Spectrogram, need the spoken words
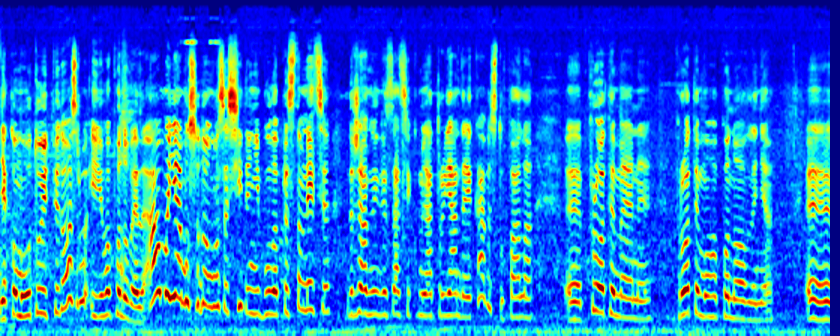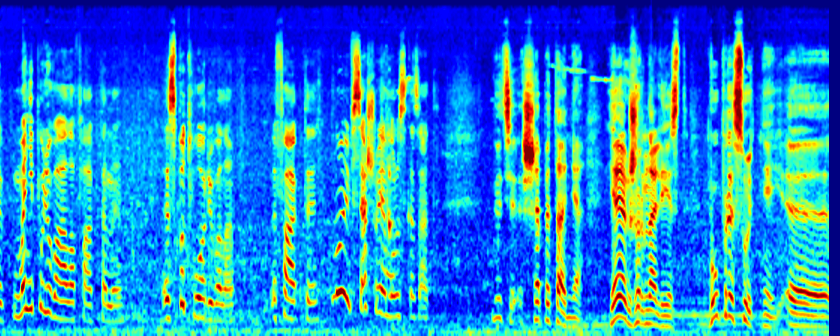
якому готують підозру і його поновили. А в моєму судовому засіданні була представниця Державної організації Комбінат Троянда, яка виступала е, проти мене, проти мого поновлення, е, маніпулювала фактами, е, спотворювала факти. Ну і все, що я можу сказати. Дивіться, ще питання. Я як журналіст був присутній е,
